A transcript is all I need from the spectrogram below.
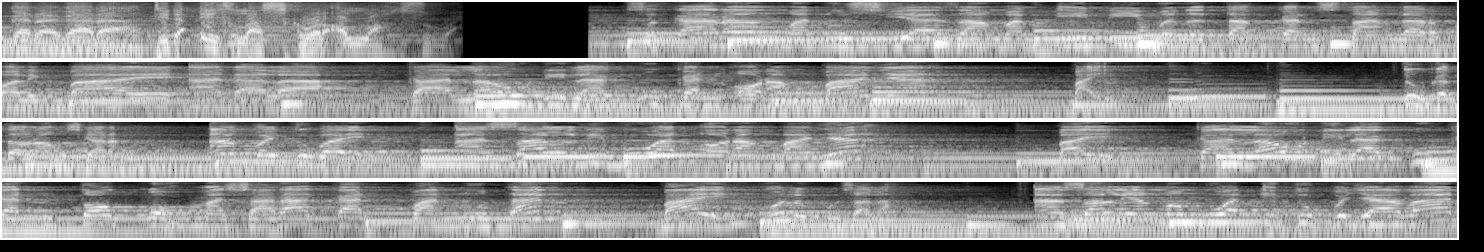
gara-gara tidak ikhlas kepada Allah sekarang manusia zaman ini menetapkan standar paling baik adalah kalau dilakukan orang banyak baik. Itu kata orang sekarang. Apa itu baik? Asal dibuat orang banyak baik kalau dilakukan tokoh masyarakat panutan baik walaupun salah asal yang membuat itu pejabat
